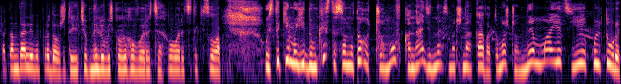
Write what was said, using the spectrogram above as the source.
а там далі ви продовжите. YouTube не любить, коли говориться, говориться такі слова. Ось такі мої думки стосовно того, чому в Канаді не смачна кава, тому що немає цієї культури.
